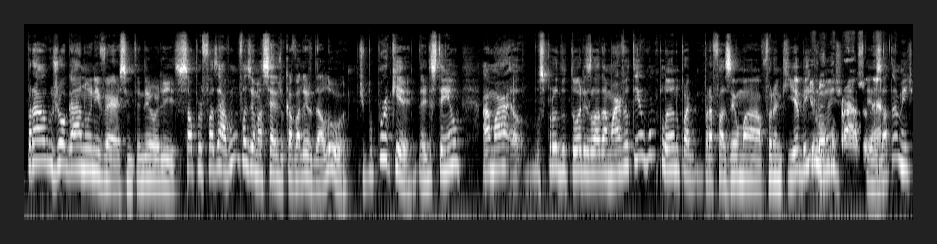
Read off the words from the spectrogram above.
para jogar no universo, entendeu? Ali, só por fazer, ah, vamos fazer uma série do Cavaleiro da Lua? Tipo, por quê? Eles têm a Mar... os produtores lá da Marvel têm algum plano para fazer uma franquia bem De grande. longo prazo, né? Exatamente.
